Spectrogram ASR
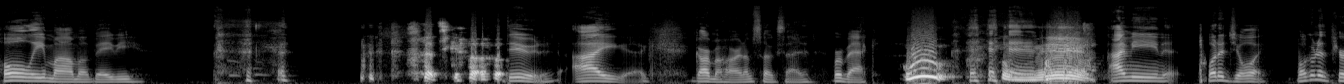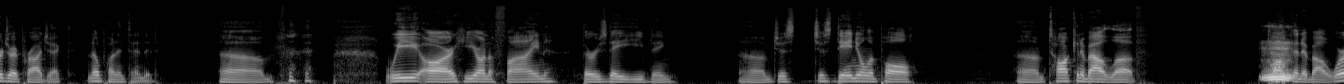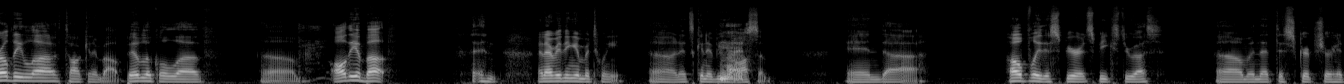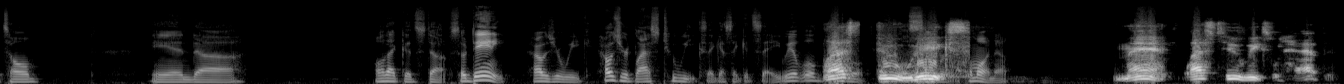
Holy mama, baby. Let's go. Dude, I guard my heart. I'm so excited. We're back. Woo! Oh, man. I mean, what a joy. Welcome to the Pure Joy Project. No pun intended. Um, we are here on a fine Thursday evening. Um, just just Daniel and Paul um, talking about love. Mm. talking about worldly love, talking about biblical love, um, all the above, and and everything in between. Uh, and it's going to be Nice. awesome. And uh, hopefully, the Spirit speaks through us, um, and that this Scripture hits home, and uh, all that good stuff. So, Danny, how was your week? How was your last two weeks? I guess I could say. We, we'll, Last we'll- two we'll see what- weeks. Come on now. Man, last two weeks, what happened?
